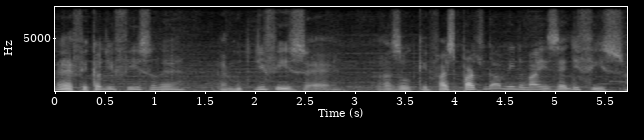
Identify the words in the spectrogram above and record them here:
É, fica difícil, né? É muito difícil. É fazer o que? Faz parte da vida, mas é difícil.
